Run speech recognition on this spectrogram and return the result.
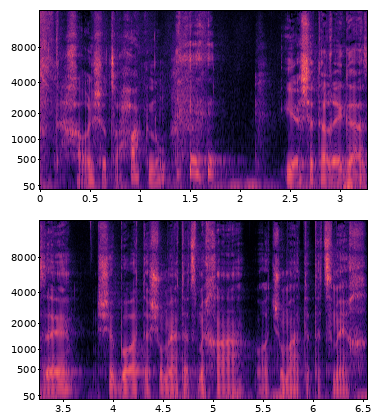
אחרי שצחקנו, יש את הרגע הזה שבו אתה שומע את עצמך או את שומעת את עצמך,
